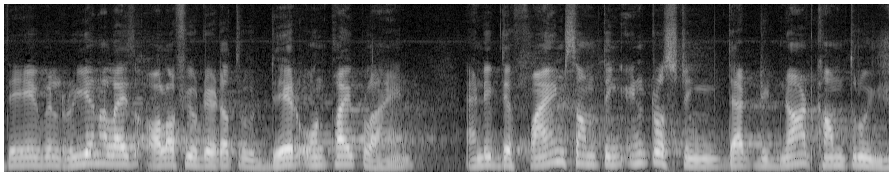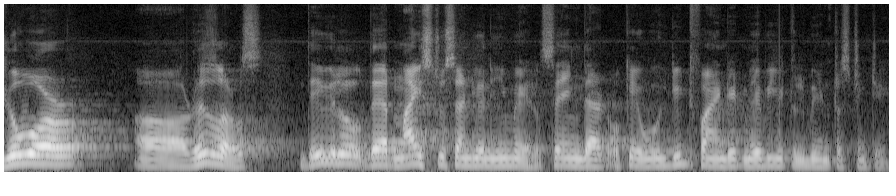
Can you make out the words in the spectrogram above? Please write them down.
they will reanalyze all of your data through their own pipeline and if they find something interesting that did not come through your uh, results, they will they are nice to send you an email saying that okay we did find it maybe it will be interesting to you.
